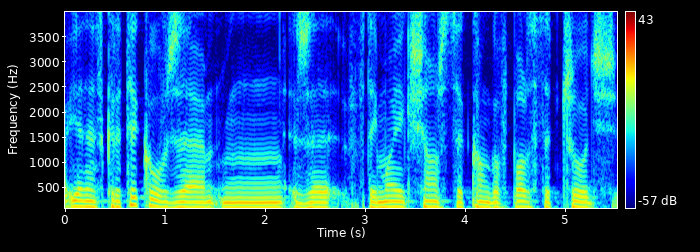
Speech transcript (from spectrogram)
e, jeden z krytyków, że, mm, że w tej mojej książce Kongo w Polsce czuć,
